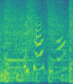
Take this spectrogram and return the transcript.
你吓死啦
